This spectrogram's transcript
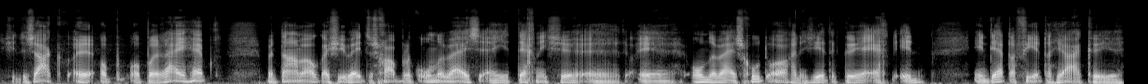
als je de zaak eh, op, op een rij hebt, met name ook als je wetenschappelijk onderwijs en je technische eh, eh, onderwijs goed organiseert, dan kun je echt in, in 30, 40 jaar kun je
